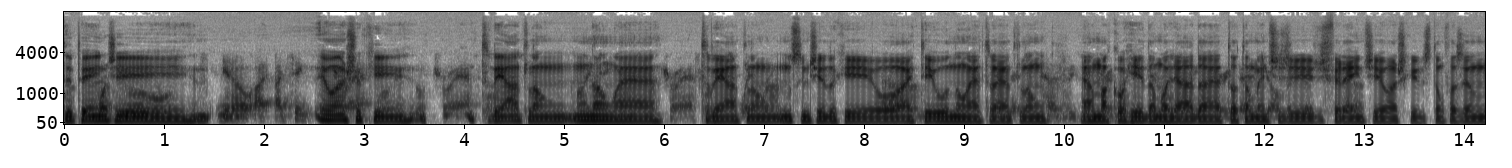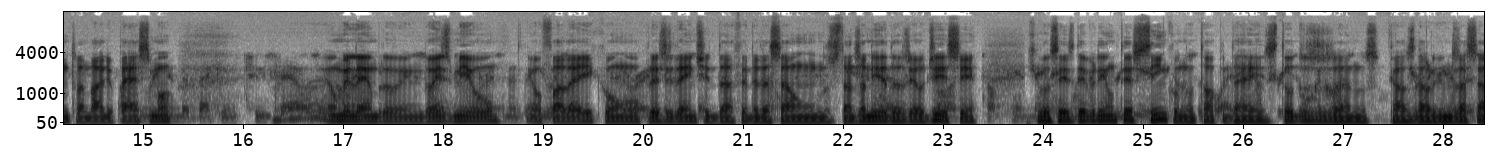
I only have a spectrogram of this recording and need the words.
Depende. Eu acho que triatlon não é triatlon no sentido que o ITU não é triatlon, é uma corrida molhada, é totalmente de, diferente. Eu acho que eles estão fazendo um trabalho péssimo. Eu me lembro em 2000 eu falei com o presidente da Federação dos Estados Unidos. Eu disse que vocês deveriam ter cinco no top 10 todos os anos, por causa da organização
